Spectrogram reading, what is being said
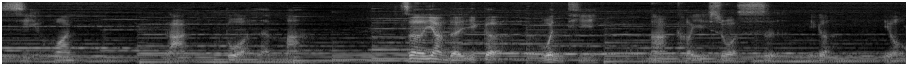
喜欢懒惰人吗？这样的一个问题，那可以说是一个有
